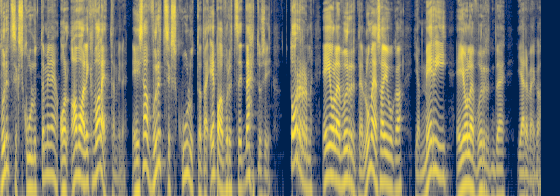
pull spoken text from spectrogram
võrdseks kuulutamine on avalik valetamine. ei saa võrdseks kuulutada ebavõrdseid nähtusi torm ei ole võrdne lumesajuga ja meri ei ole võrdne järvega.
